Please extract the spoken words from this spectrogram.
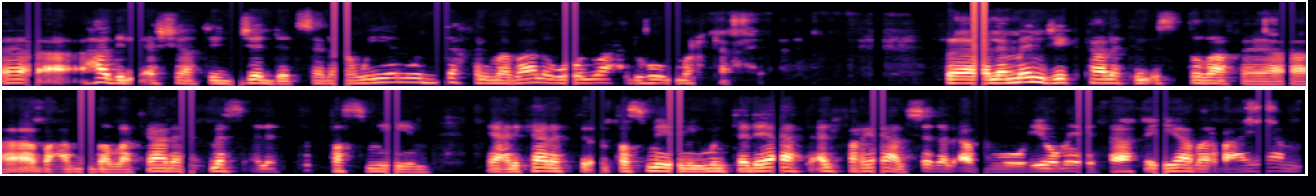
آه هذه الأشياء تتجدد سنويا وتدخل مبالغ والواحد وهو مرتاح. فلما نجي كانت الاستضافة يا أبو عبد الله كانت مسألة التصميم. يعني كانت تصميم المنتديات ألف ريال شغل أبو يومين ثلاث أيام أربع أيام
